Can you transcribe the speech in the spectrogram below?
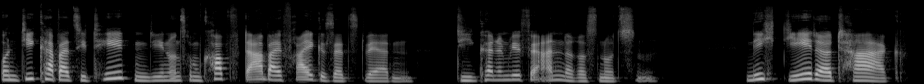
Und die Kapazitäten, die in unserem Kopf dabei freigesetzt werden, die können wir für anderes nutzen. Nicht jeder Tag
